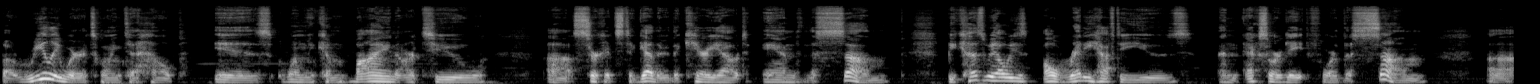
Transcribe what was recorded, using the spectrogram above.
but really, where it's going to help is when we combine our two uh, circuits together, the carry out and the sum, because we always already have to use an XOR gate for the sum, uh,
